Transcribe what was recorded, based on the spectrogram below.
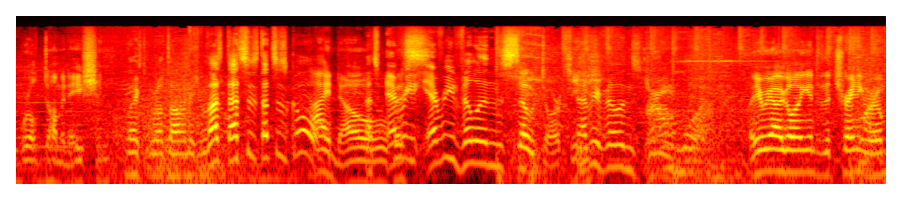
world domination. Likes world domination. Well, that's that's his that's his goal. I know. That's every it's every villain's so dorky. every villain's dream. Round one. But here we are going into the training room.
